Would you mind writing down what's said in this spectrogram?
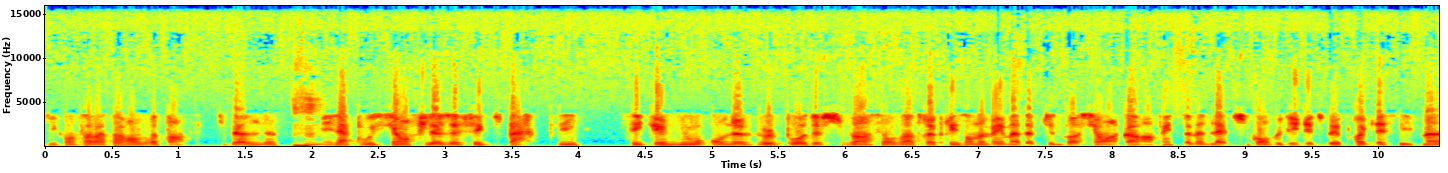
les conservateurs ont le droit de penser ce qu'ils veulent, là, Mhm. mais la position philosophique du parti, c'est que nous, on ne veut pas de subventions aux entreprises. On a même adopté une motion encore en fin de semaine là-dessus qu'on veut les réduire progressivement,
